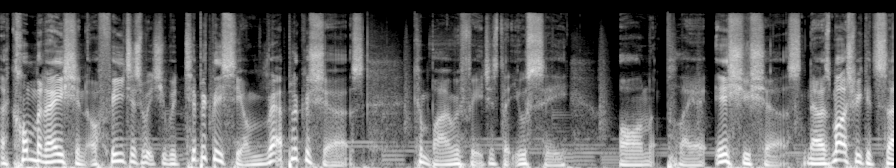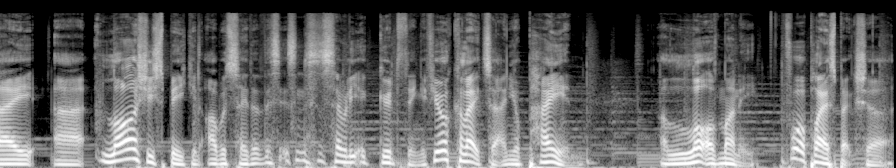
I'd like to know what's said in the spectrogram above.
a combination of features which you would typically see on replica shirts combined with features that you'll see on player issue shirts. Now, as much as we could say, uh, largely speaking, I would say that this isn't necessarily a good thing. If you're a collector and you're paying a lot of money for a player spec shirt,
